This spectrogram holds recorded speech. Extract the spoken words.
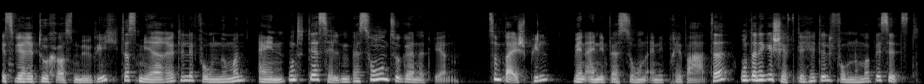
Es wäre durchaus möglich, dass mehrere Telefonnummern ein und derselben Person zugeordnet werden. Zum Beispiel, wenn eine Person eine private und eine geschäftliche Telefonnummer besitzt.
